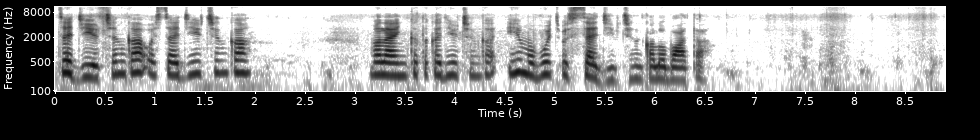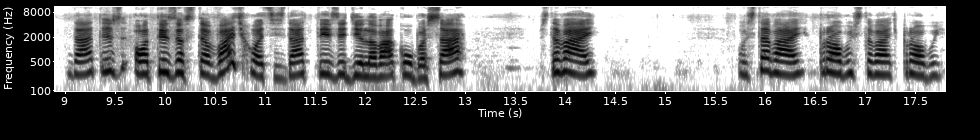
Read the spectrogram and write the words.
Це дівчинка, ось ця дівчинка. Маленька така дівчинка. І, мабуть, ось ця дівчинка лобата. Да, ти ж, о, ти завставати хочеш, да? Ти вже ділова кубаса. Вставай. Вставай, пробуй вставати, пробуй.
